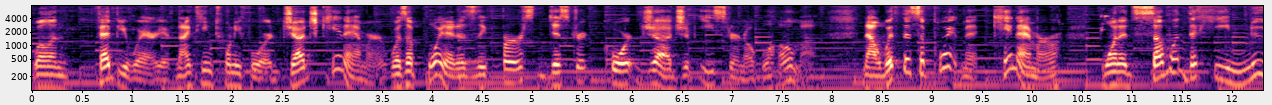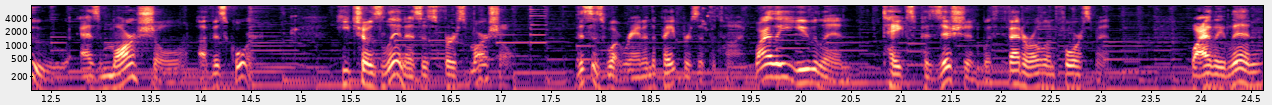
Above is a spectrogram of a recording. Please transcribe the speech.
Well, in February of 1924, Judge Kennamer was appointed as the first district court judge of eastern Oklahoma. Now, with this appointment, Kennamer wanted someone that he knew as marshal of his court. He chose Lynn as his first marshal. This is what ran in the papers at the time. Wiley U. Lynn takes position with federal enforcement. Wiley Lynn,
